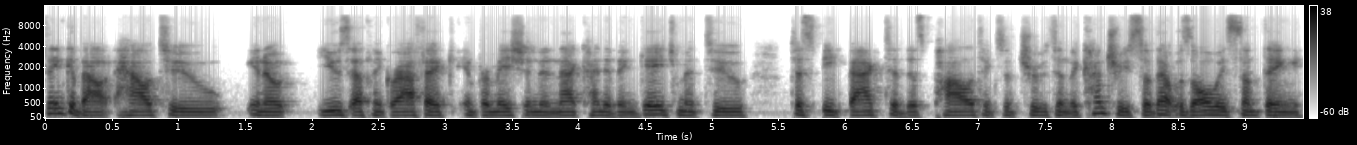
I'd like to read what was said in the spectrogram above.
think about how to, you know, use ethnographic information and that kind of engagement to to speak back to this politics of truth in the country. So that was always something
